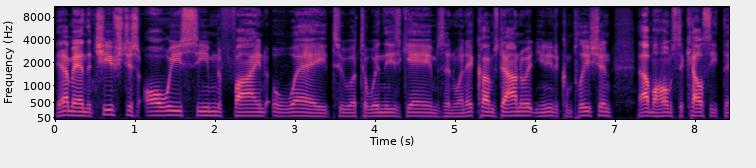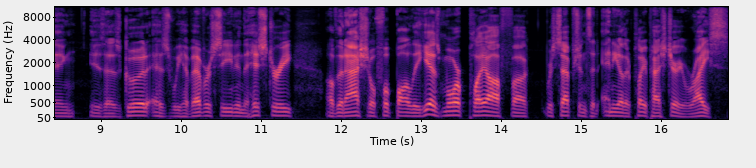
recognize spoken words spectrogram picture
yeah, man, the Chiefs just always seem to find a way to uh, to win these games. And when it comes down to it, you need a completion. That Mahomes to Kelce thing is as good as we have ever seen in the history of the National Football League. He has more playoff uh, receptions than any other player past Jerry Rice.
